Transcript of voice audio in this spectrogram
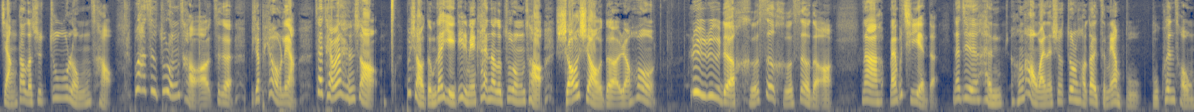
讲到的是猪笼草。不知道这个猪笼草啊，这个比较漂亮，在台湾很少，不晓得我们在野地里面看到的猪笼草，小小的，然后。绿绿的，褐色褐色的啊，那蛮不起眼的。那这很很好玩的是，猪笼草到底怎么样捕捕昆虫？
